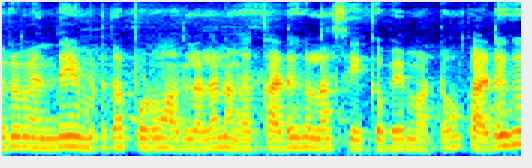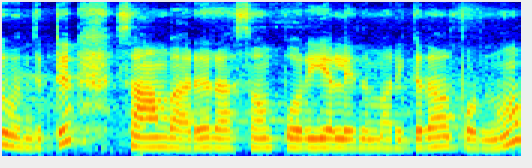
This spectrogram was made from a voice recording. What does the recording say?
வெறும் வெந்தயம் மட்டும் தான் போடுவோம். அதிலலாம் நாங்கள் கடுகுலாம் சேர்க்கவே மாட்டோம். கடுகு வந்துட்டு சாம்பார் ரசம் பொரியல் இந்த மாதிரிக்கு தான் போடணும்.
